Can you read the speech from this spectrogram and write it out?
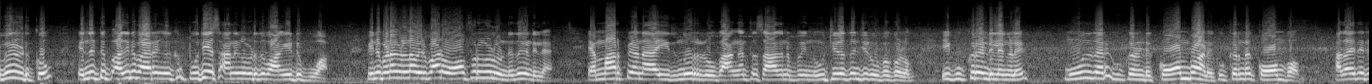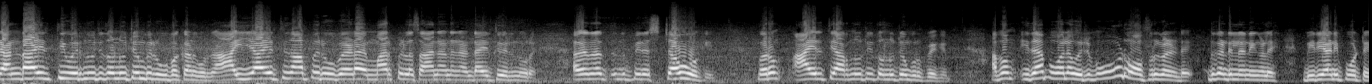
ഇവരെടുക്കും എന്നിട്ട് അതിന് പകരം നിങ്ങൾക്ക് പുതിയ സാധനങ്ങൾ ഇവിടുന്ന് വാങ്ങിയിട്ട് പോവാം. പിന്നെ ഇവിടെ ഉള്ള ഒരുപാട് ഓഫറുകളുണ്ട്. ഇത് കണ്ടില്ലേ? എം ആർ പി ആണ് ആ ഇരുന്നൂറ് രൂപ. അങ്ങനത്തെ സാധനം ഇപ്പോൾ നൂറ്റി ഇരുപത്തഞ്ച് രൂപക്കുള്ളും. ഈ കുക്കർ ഉണ്ടല്ലേ നിങ്ങൾ മൂന്ന് തരം കുക്കർ ഉണ്ട് കോംബോ ആണ്. കുക്കറിന്റെ കോംബോ. അതായത് രണ്ടായിരത്തി ഒരുന്നൂറ്റി തൊണ്ണൂറ്റൊമ്പത് രൂപക്കാണ് കൊടുക്കുന്നത്. ആ അയ്യായിരത്തി നാൽപ്പത് രൂപയുടെ എം ആർ പി ഉള്ള സാധനമാണ് രണ്ടായിരത്തി ഒരുന്നൂറ്. അങ്ങനെ പിന്നെ സ്റ്റൗ ഒക്കെ. വെറും ആയിരത്തി അറുന്നൂറ്റി തൊണ്ണൂറ്റൊമ്പത് റുപ്യക്ക്. അപ്പം ഇതേപോലെ ഒരുപാട് ഓഫറുകളുണ്ട്. ഇത് കണ്ടില്ലേ നിങ്ങൾ ബിരിയാണി പോട്ട്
